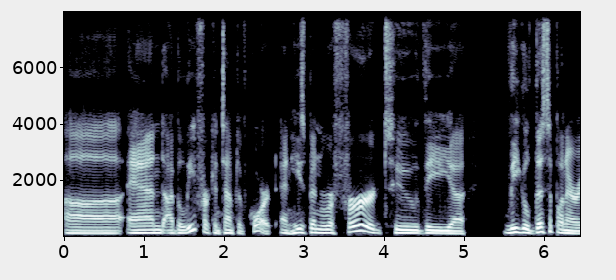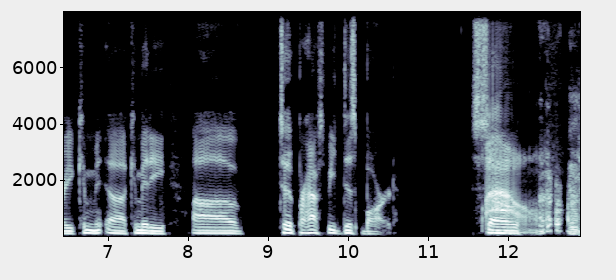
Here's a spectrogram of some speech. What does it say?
uh, and I believe for contempt of court. And he's been referred to the uh, legal disciplinary com- uh, committee uh, to perhaps be disbarred. So, wow.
